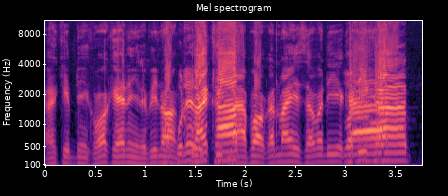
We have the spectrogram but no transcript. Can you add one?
อะคลิปนี้ขอแค่นี้เลยพี่น้องขอบคุณหลายๆครับ ลิปหน้าพอกันไหมสวัสดีสครับ วัสดีครับ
